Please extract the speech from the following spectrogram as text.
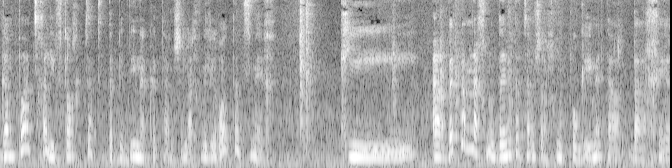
גם פה את צריכה לפתוח קצת את הבית דין הקטן שלך ולראות את עצמך. כי הרבה פעמים אנחנו דנים את עצמנו שאנחנו פוגעים את באחר.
